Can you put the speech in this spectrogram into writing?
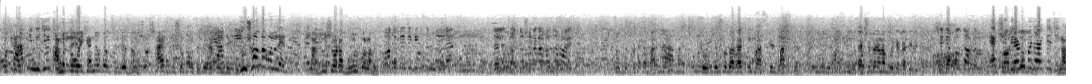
ওখানে- আপনি নিজেই আমি তো বললেন। ওইখানেও বলছি যে দুশো ষাট দুশো পঞ্চাশ এরকম বিক্রি দুশো তো বললেন। না দুশোটা ভুল বলা হয়েছে। চোদ্দশো টাকা চোদ্দশো বাদ না মানে চোদ্দশো টাকা কি পাঁচ কেজি? পাঁচ কেজি। একশো বিরানব্বই টাকা কেজি। সেটা বলতে হবে। একশো বিরানব্বই টাকা কেজি? না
